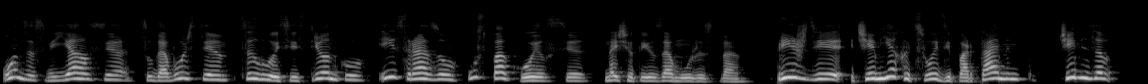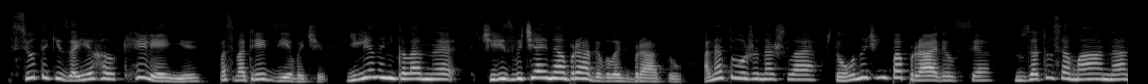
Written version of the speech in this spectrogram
Он засмеялся, с удовольствием целуя сестренку и сразу успокоился насчет ее замужества. Прежде чем ехать в свой департамент, Чемизов все-таки заехал к Хелене посмотреть девочек. Елена Николаевна чрезвычайно обрадовалась брату. Она тоже нашла, что он очень поправился, но зато сама она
